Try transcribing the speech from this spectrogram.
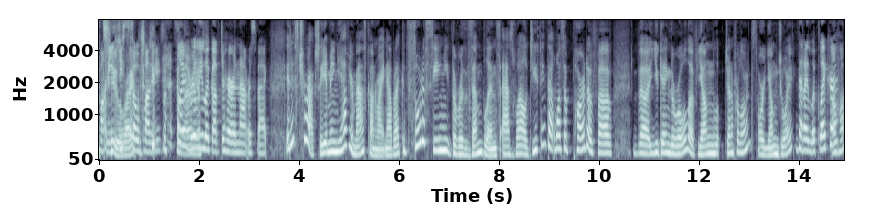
funny. too, she's right? so funny. so I really look up to her in that respect. It is true, actually. I mean, you have your mask on right now, but I could sort of see the resemblance as well. Do you think that was a part of uh, the you getting the role of young Jennifer Lawrence or young Joy? That I look like her. Uh-huh.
